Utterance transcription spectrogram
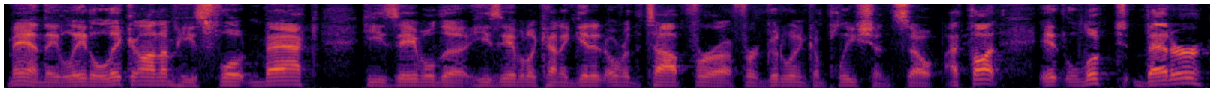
man, they laid a lick on him. He's floating back. He's able to he's able to kind of get it over the top for a, for a good one completion. So I thought it looked better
